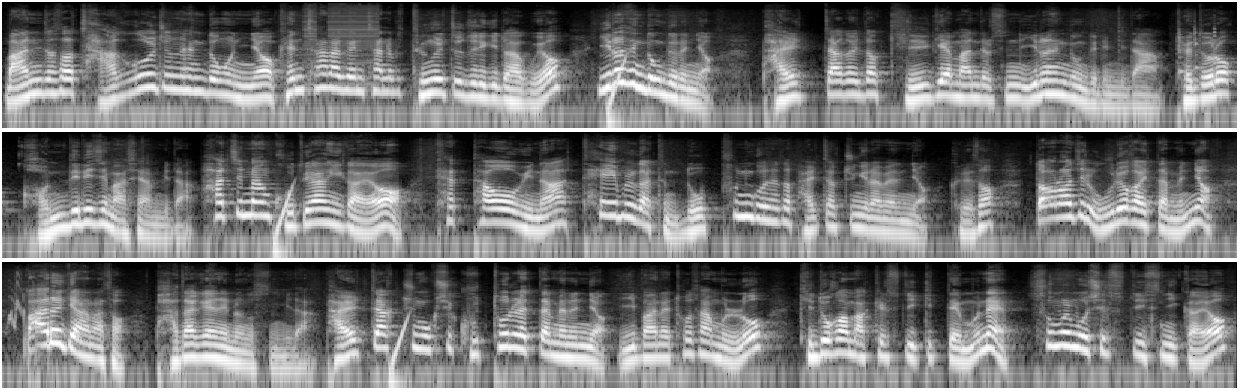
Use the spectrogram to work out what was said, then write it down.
만져서 자극을 주는 행동은요. 괜찮아 괜찮아 등을 두드리기도 하고요. 이런 행동들은요 발작을 더 길게 만들 수 있는 이런 행동들입니다. 되도록 건드리지 마셔야 합니다. 하지만 고양이가요, 캣타워 위나 테이블 같은 높은 곳에서 발작 중이라면요. 그래서 떨어질 우려가 있다면요. 빠르게 안아서 바닥에 내려놓습니다. 발작 중 혹시 구토를 했다면요. 입안에 토사물로 기도가 막힐 수도 있기 때문에 숨을 못 쉴 수도 있으니까요.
